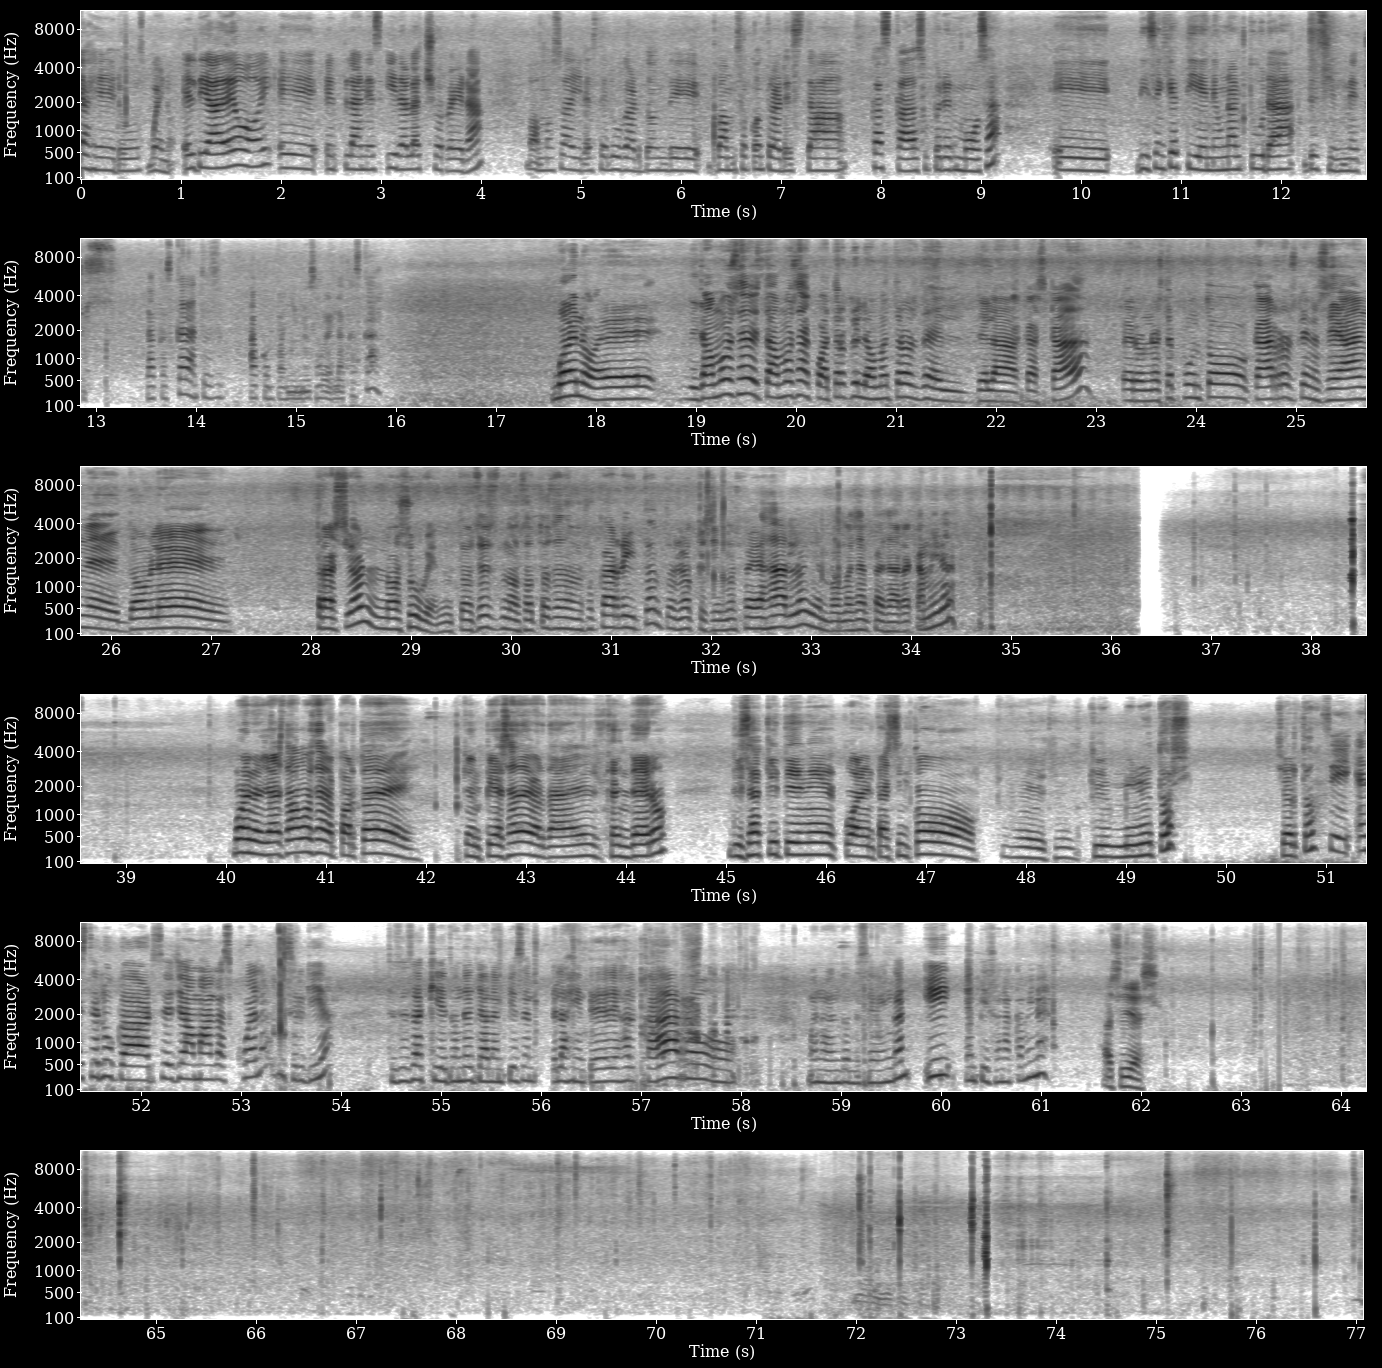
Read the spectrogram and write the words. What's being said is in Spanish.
viajeros. Bueno, el día de hoy eh, el plan es ir a la chorrera. Vamos a ir a este lugar donde vamos a encontrar esta cascada súper hermosa. Eh, dicen que tiene una altura de 100 metros la cascada, entonces acompáñenos a ver la cascada. Bueno, eh, digamos estamos a 4 kilómetros del- de la cascada, pero en este punto carros que no sean eh, doble tracción no suben. Entonces nosotros hacemos un carrito, entonces lo que hicimos fue dejarlo y vamos a empezar a caminar. Bueno, ya estamos en la parte de, que empieza de verdad el sendero. Dice aquí tiene 45 eh, minutos, ¿cierto? Sí, este lugar se llama La Escuela, dice el guía. Entonces aquí es donde ya la, empiezan, la gente deja el carro, o, bueno, en donde se vengan y empiezan a caminar. Así es.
